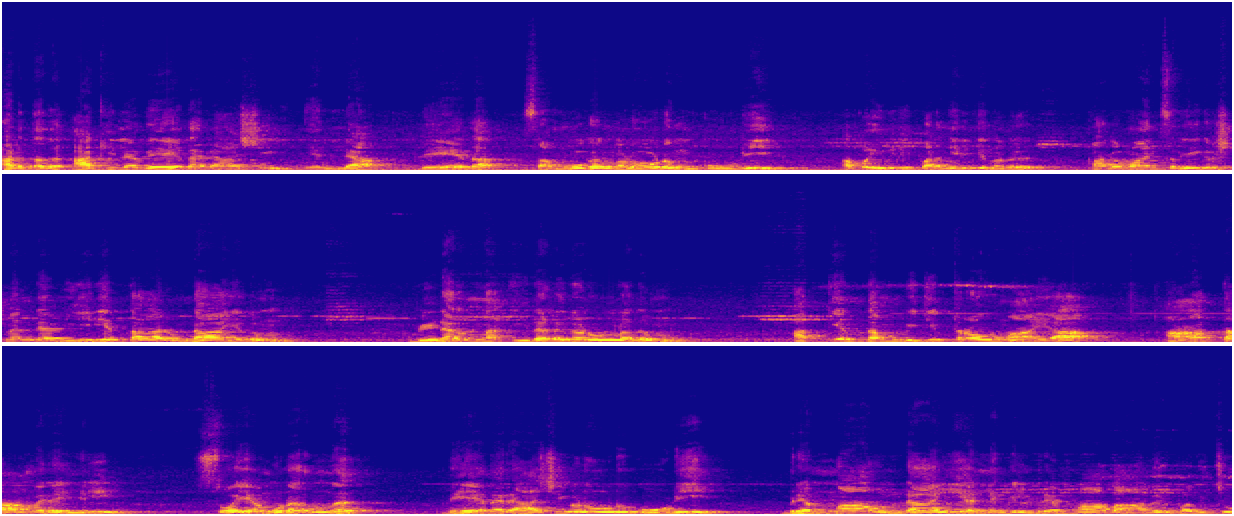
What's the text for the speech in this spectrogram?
അടുത്തത് അഖില വേദരാശി എല്ലാ വേദ സമൂഹങ്ങളോടും കൂടി. അപ്പോൾ ഇതിൽ പറഞ്ഞിരിക്കുന്നത് ഭഗവാൻ ശ്രീകൃഷ്ണന്റെ വീര്യത്താൽ ഉണ്ടായതും വിടർന്ന ഇതളുകളുള്ളതും അത്യന്തം വിചിത്രവുമായ ആ താമരയിൽ സ്വയമുണർന്ന് വേദരാശികളോടുകൂടി ബ്രഹ്മാവ് ഉണ്ടായി അല്ലെങ്കിൽ ബ്രഹ്മാവ് ആവിർഭവിച്ചു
